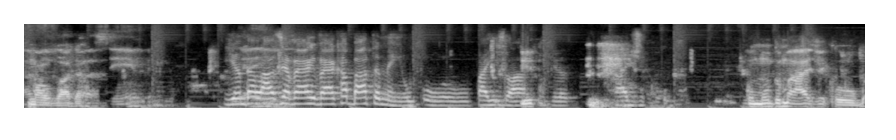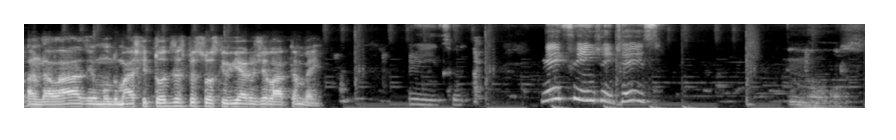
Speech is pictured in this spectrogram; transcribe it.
a Malvada. para sempre. E Andalásia vai, vai acabar também, o, o, o país lá, E- mágico. O mundo mágico, o Andalázia, o mundo mágico e todas as pessoas que vieram de lá também. Isso. E enfim, gente, é isso. Nossa.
